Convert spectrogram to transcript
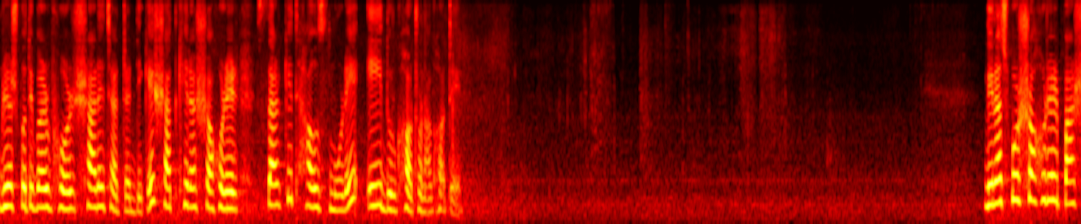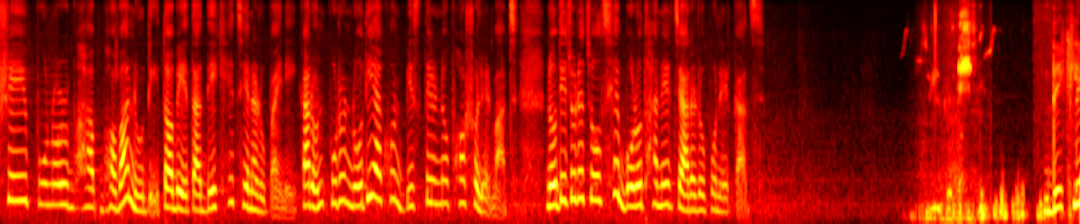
বৃহস্পতিবার ভোর সাড়ে চারটার দিকে সাতক্ষীরা শহরের সার্কিট হাউস মোড়ে এই দুর্ঘটনা ঘটে। দিনাজপুর শহরের পাশেই পুনর্ভবা নদী, তবে তা দেখে চেনার উপায় নেই, কারণ পুরো নদী এখন বিস্তীর্ণ ফসলের মাঠ। নদী জুড়ে চলছে বোরো ধানের চারা রোপণের কাজ। দেখলে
